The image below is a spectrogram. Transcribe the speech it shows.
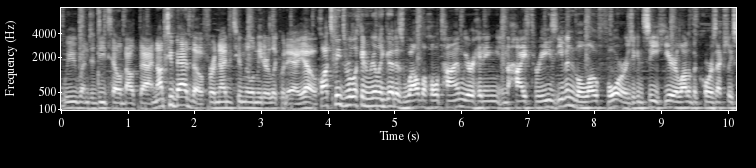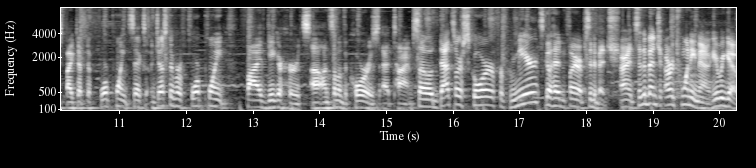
we went into detail about that. Not too bad though for a 92 millimeter liquid AIO. Clock speeds were looking really good as well the whole time. We were hitting in the high threes, even the low fours. You can see here, a lot of the cores actually spiked up to 4.6, just over 4.5 gigahertz uh, on some of the cores at times. So that's our score for Premiere. Let's go ahead and fire up Cinebench. All right, Cinebench R20 now. Here we go.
